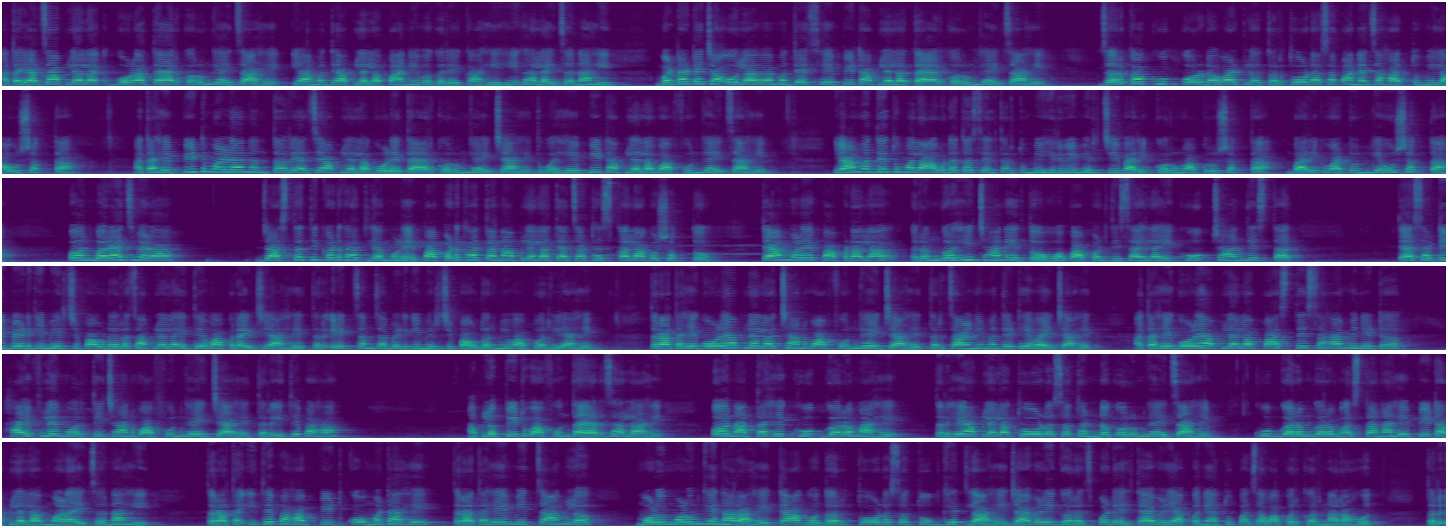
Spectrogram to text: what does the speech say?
आता याचा आपल्याला गोळा तयार करून घ्यायचा आहे. यामध्ये आपल्याला पाणी वगैरे काहीही घालायचं नाही. बटाट्याच्या ओलाव्यामध्येच हे पीठ आपल्याला तयार करून घ्यायचं आहे. जर का खूप कोरडं वाटलं तर थोडासा पाण्याचा हात तुम्ही लावू शकता. आता हे पीठ मळल्यानंतर याचे आपल्याला गोळे तयार करून घ्यायचे आहेत व हे पीठ आपल्याला वाफवून घ्यायचं आहे. यामध्ये तुम्हाला आवडत असेल तर तुम्ही हिरवी मिरची बारीक करून वापरू शकता बारीक वाटून घेऊ शकता. पण बऱ्याच वेळा जास्त तिखट घातल्यामुळे पापड खाताना आपल्याला त्याचा ठसका लागू शकतो. त्यामुळे पापडाला रंगही छान येतो व पापड दिसायलाही खूप छान दिसतात. त्यासाठी बेडगी मिरची पावडरच आपल्याला इथे वापरायची आहे. तर एक चमचा बेडगी मिरची पावडर मी वापरली आहे. तर आता हे गोळे आपल्याला छान वाफवून घ्यायचे आहेत तर चाळणीमध्ये ठेवायचे आहेत. आता हे गोळे आपल्याला पाच ते सहा मिनिटं हाय फ्लेमवरती छान वाफून घ्यायचे आहेत. तर इथे पहा आपलं पीठ वाफून तयार झालं आहे. पण आता हे खूप गरम आहे. तर हे आपल्याला थोडंसं थंड करून घ्यायचं आहे. खूप गरम गरम असताना हे पीठ आपल्याला मळायचं नाही. तर आता इथे पहा पीठ कोमट आहे. तर आता हे मी चांगलं मळून मळून घेणार आहे. त्या अगोदर थोडंसं तूप घेतलं आहे. ज्यावेळी गरज पडेल त्यावेळी आपण या तुपाचा वापर करणार आहोत. तर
